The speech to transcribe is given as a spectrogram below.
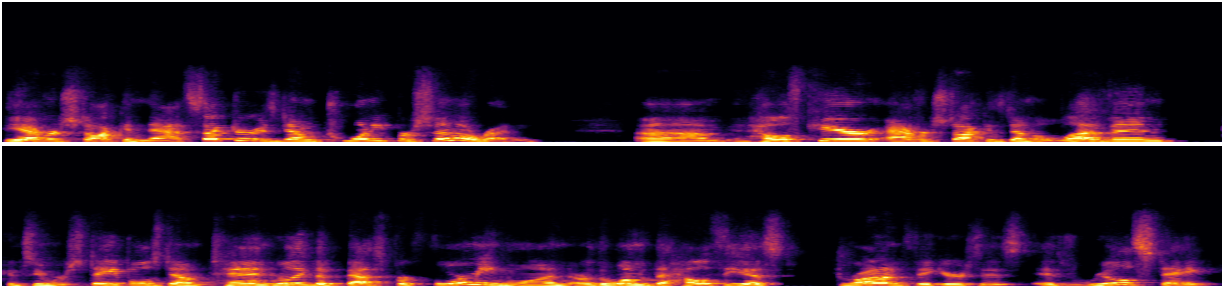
the average stock in that sector is down 20% already. Um, healthcare, average stock is down 11, consumer staples down 10. Really the best performing one or the one with the healthiest drawdown figures is, is real estate.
